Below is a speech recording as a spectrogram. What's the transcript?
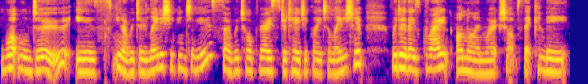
what we'll do is, you know, we do leadership interviews. So we talk very strategically to leadership. We do these great online workshops that can be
